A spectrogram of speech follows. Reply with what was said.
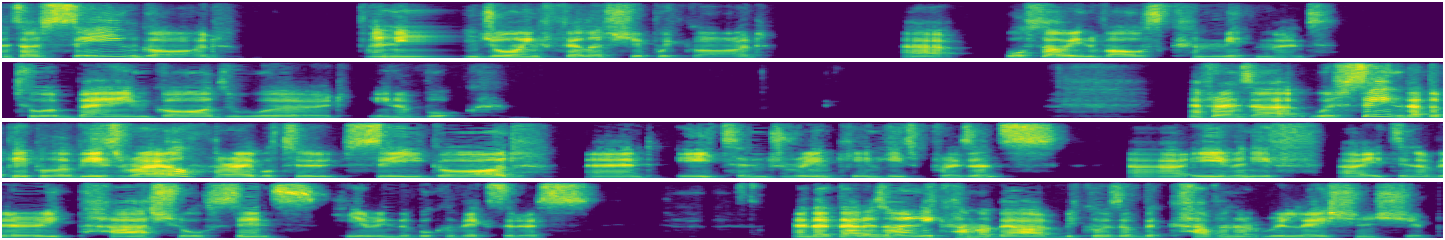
And so, seeing God and enjoying fellowship with God uh, also involves commitment to obeying God's word in a book. Now, friends, uh, we've seen that the people of Israel are able to see God and eat and drink in his presence uh, even if uh, it's in a very partial sense here in the book of Exodus. And that that has only come about because of the covenant relationship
